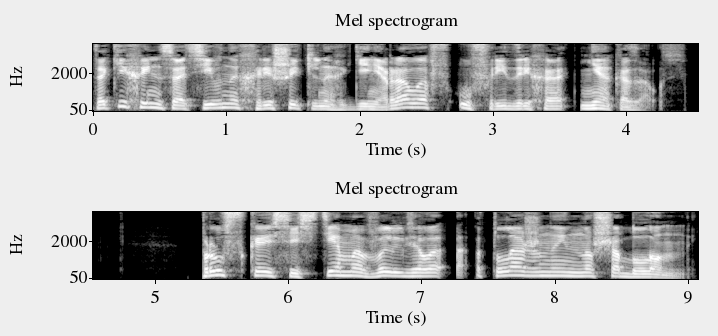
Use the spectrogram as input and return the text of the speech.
Таких инициативных, решительных генералов у Фридриха не оказалось. Прусская система выглядела отлаженной, но шаблонной.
